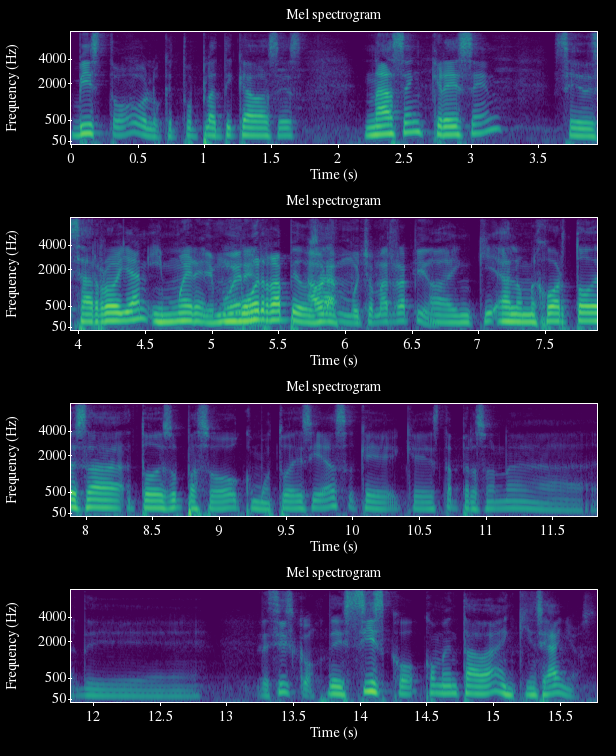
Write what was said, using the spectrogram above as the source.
visto, o lo que tú platicabas es, nacen, crecen, se desarrollan y mueren, y muere. muy rápido. o Ahora sea, mucho más rápido. a, lo mejor todo, esa, todo eso pasó, como tú decías, que, que esta persona de, de Cisco. de Cisco comentaba en 15 años.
